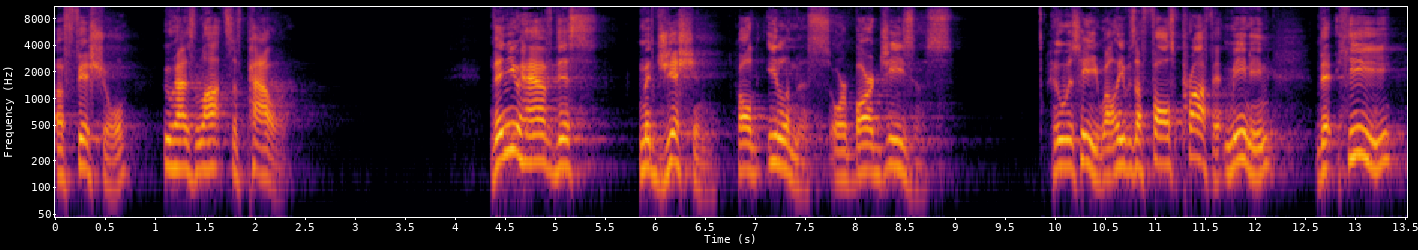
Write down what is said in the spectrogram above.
official who has lots of power. Then you have this magician called Elymas or Bar Jesus. Who was he? Well, he was a false prophet, meaning that he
